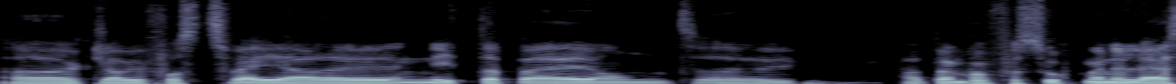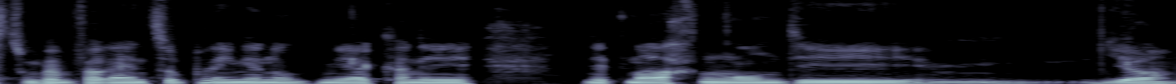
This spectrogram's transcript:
äh, glaube ich, fast zwei Jahre nicht dabei und äh, habe einfach versucht, meine Leistung beim Verein zu bringen und mehr kann ich nicht machen und ich, ja,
